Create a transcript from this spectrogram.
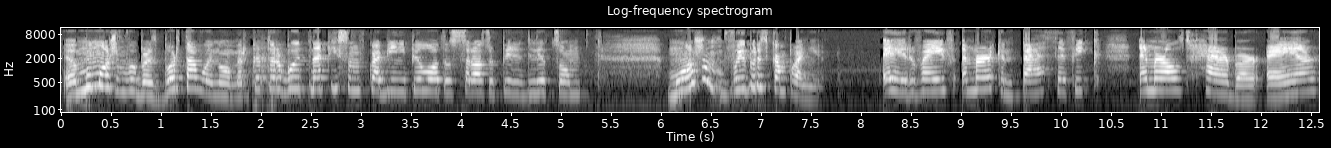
Э, мы можем выбрать бортовой номер, который будет написан в кабине пилота сразу перед лицом. Можем выбрать компанию Airwave, American Pacific, Emerald Harbor Air,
